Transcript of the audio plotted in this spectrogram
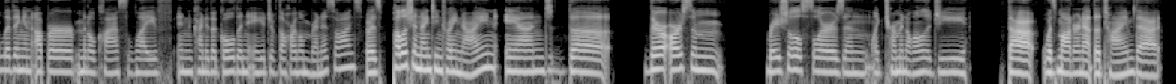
living an upper middle class life in kind of the golden age of the Harlem Renaissance. It was published in 1929 and the there are some racial slurs and like terminology that was modern at the time that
